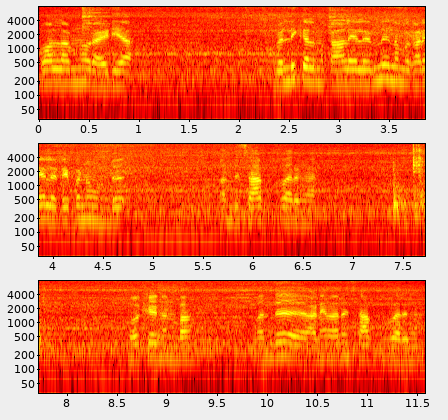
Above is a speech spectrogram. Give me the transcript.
போடலாம்னு ஒரு ஐடியா. வெள்ளிக்கிழமை காலையிலேருந்து நம்ம கடையில் டிஃபனும் உண்டு. வந்து சாப்பிட்டு பாருங்கள் ஓகே நண்பா. வந்து அனைவரும் சாப்பிட்டு பாருங்கள்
